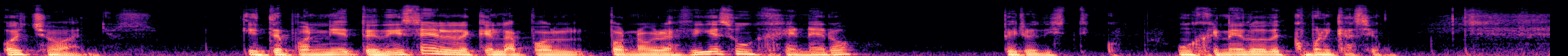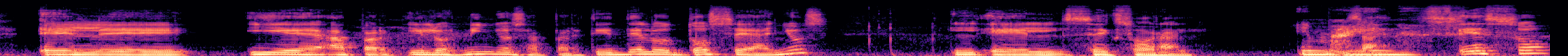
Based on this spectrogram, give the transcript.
8 años. Y te, ponía, te dicen que la pornografía es un género periodístico, un género de comunicación. El, eh, y, eh, a y los niños a partir de los 12 años, el, el sexo oral. O sea, Imagínense. eso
